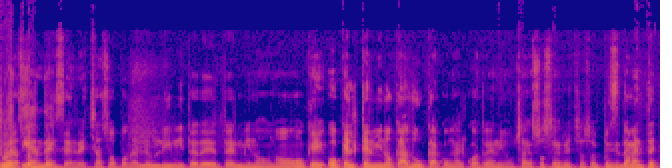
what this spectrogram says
tú, entiendes. Y se rechazó ponerle un límite de término, ¿no? O que, o que el término caduca con el cuatrenio. O sea, eso se rechazó explícitamente.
